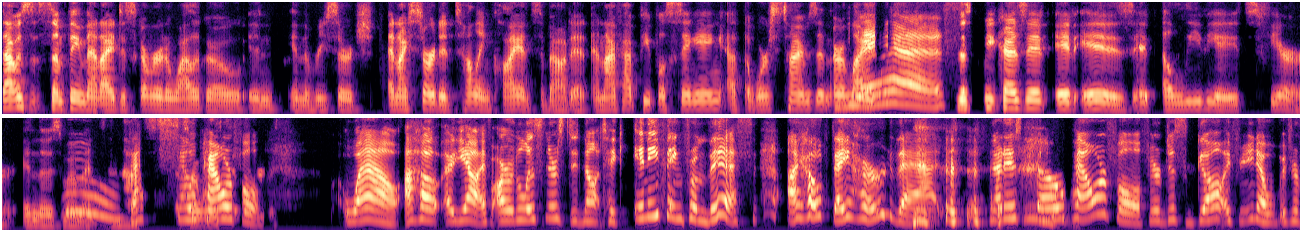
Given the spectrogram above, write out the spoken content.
that was something that I discovered a while ago in in the research, and I started telling clients about it. And I've had people singing at the worst times in their life, yes, just because it it is it alleviates fear in those moments. Ooh, that's, that's, so powerful. Wow. I hope, uh, yeah, if our listeners did not take anything from this, I hope they heard that. that is so powerful. If you're just go, if you know, if you're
